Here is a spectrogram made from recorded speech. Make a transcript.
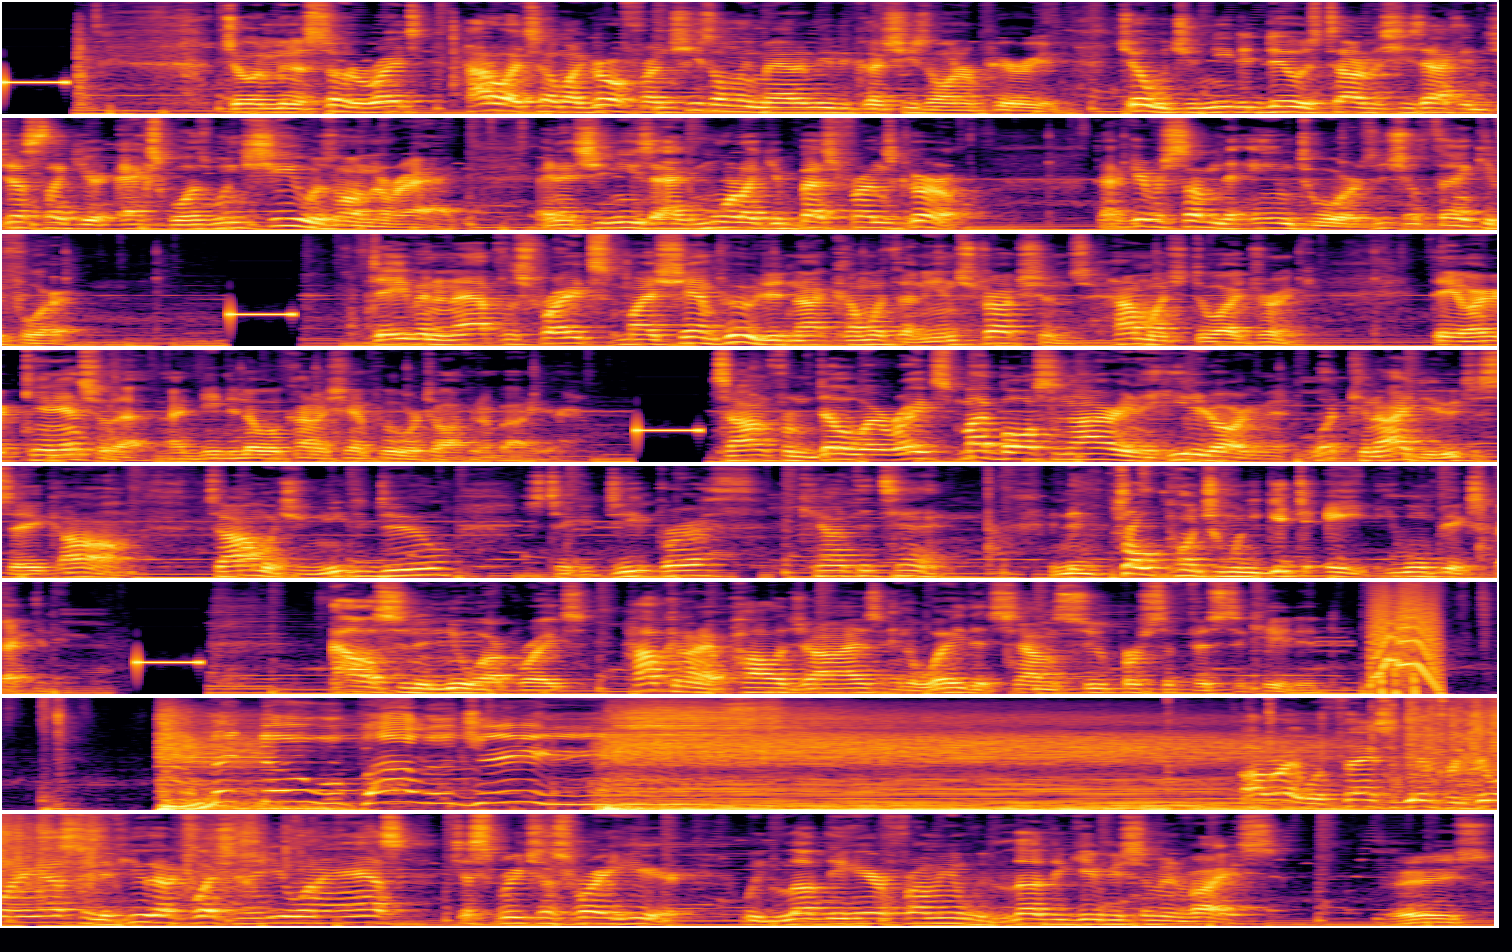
Joe in Minnesota writes, How do I tell my girlfriend she's only mad at me because she's on her period? Joe, what you need to do is tell her that she's acting just like your ex was when she was on the rag, and that she needs to act more like your best friend's girl. That'll give her something to aim towards, and she'll thank you for it. Dave in Annapolis writes, My shampoo did not come with any instructions. How much do I drink? Dave, I can't answer that. I need to know what kind of shampoo we're talking about here. Tom from Delaware writes, My boss and I are in a heated argument. What can I do to stay calm? Tom, what you need to do is take a deep breath, count to 10, and then throat punch him when you get to 8. He won't be expecting it. Allison in Newark writes, How can I apologize in a way that sounds super sophisticated? Make no apology. All right, well, thanks again for joining us. And if you got a question that you want to ask, just reach us right here. We'd love to hear from you. We'd love to give you some advice. Peace.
